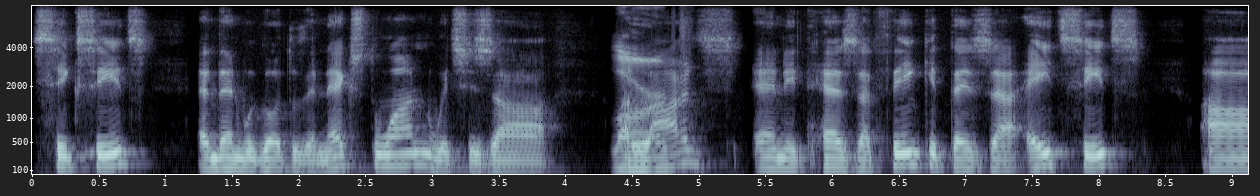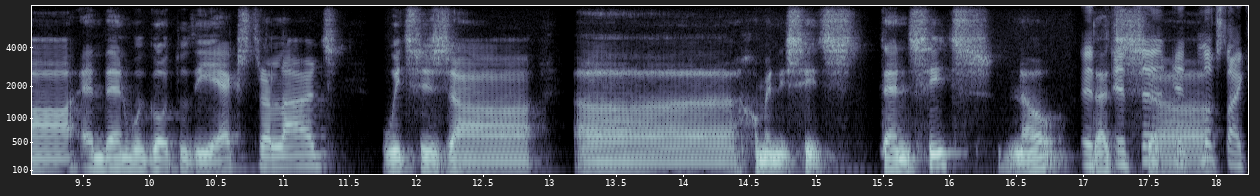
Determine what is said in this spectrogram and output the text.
six seats. And then we go to the next one, which is uh, large. large, and it has, I think, it has uh, eight seats. Uh, and then we go to the extra large, which is uh, uh, how many seats? Ten seats? No, it, that's. It uh, looks like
